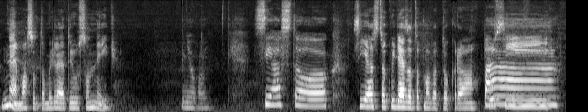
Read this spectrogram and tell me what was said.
Nem, azt mondtam, hogy lehet, hogy 24. Jó van. Sziasztok! Sziasztok, vigyázzatok magatokra. Puszi! Pá!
